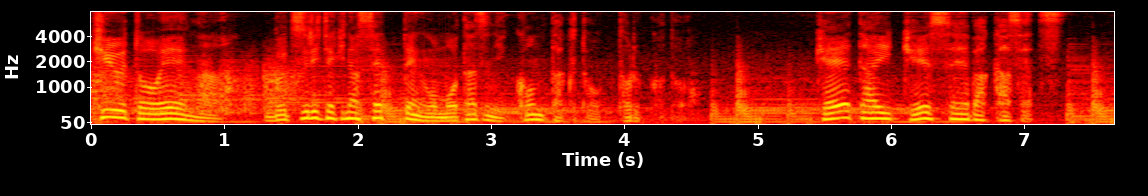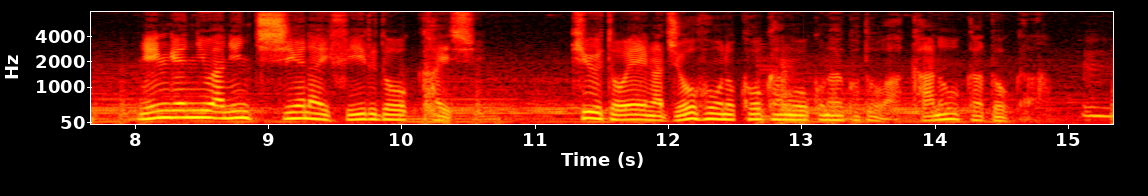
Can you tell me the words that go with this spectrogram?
Q と A が物理的な接点を持たずにコンタクトを取ること。携帯形成場仮説。人間には認知し得ないフィールドを介し Q と A が情報の交換を行うことは可能かどうか。うん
